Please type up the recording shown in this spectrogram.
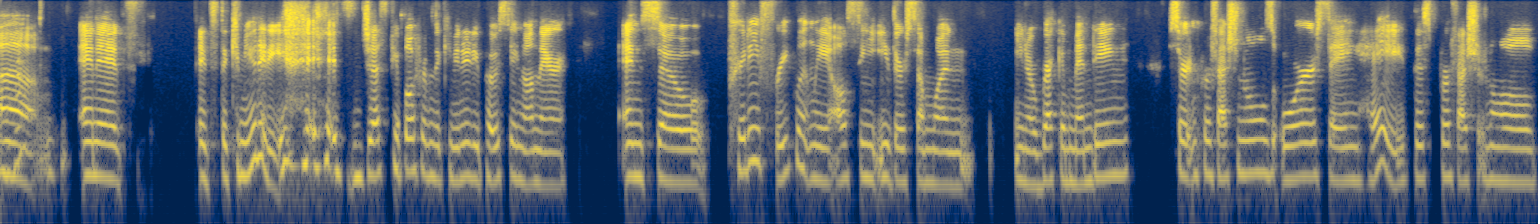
Mm-hmm. Um, and it's it's the community. it's just people from the community posting on there. And so pretty frequently I'll see either someone, you know, recommending certain professionals or saying, "Hey, this professional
